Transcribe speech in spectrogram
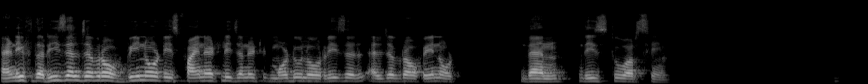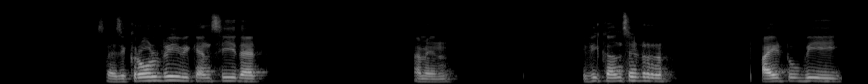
And if the Rees algebra of B naught is finitely generated modulo Rees algebra of A naught, then these two are same. So as a corollary, we can see that I mean, if we consider I to be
